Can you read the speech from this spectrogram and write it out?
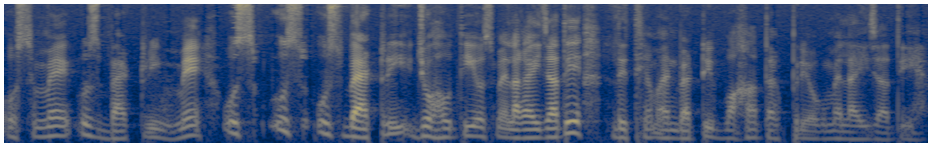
उसमें, उस बैटरी में, उस उस उस बैटरी जो होती है, उसमें लगाई जाती है लिथियम आयन बैटरी वहाँ तक प्रयोग में लाई जाती है।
